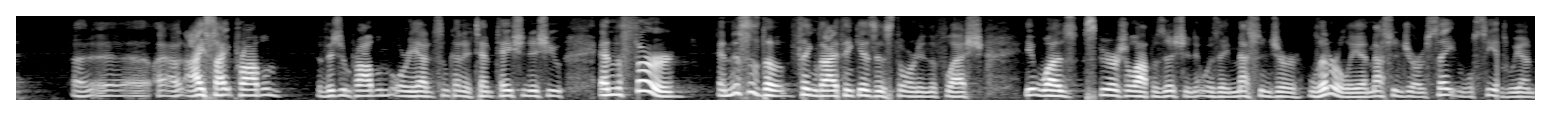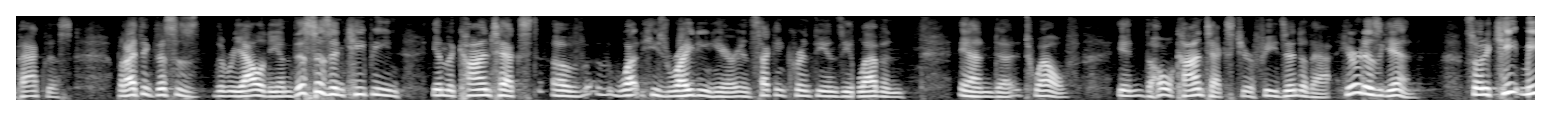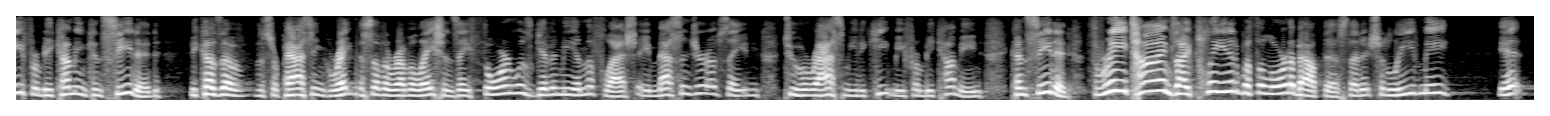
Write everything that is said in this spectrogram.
a, a, an eyesight problem, a vision problem, or he had some kind of temptation issue. And the third, and this is the thing that I think is his thorn in the flesh, it was spiritual opposition. It was a messenger, literally, a messenger of Satan. We'll see as we unpack this. But I think this is the reality. And this is in keeping in the context of what he's writing here in 2 Corinthians 11 and uh, 12. In the whole context here feeds into that. Here it is again. So, to keep me from becoming conceited because of the surpassing greatness of the revelations, a thorn was given me in the flesh, a messenger of Satan to harass me, to keep me from becoming conceited. Three times I pleaded with the Lord about this, that it should leave me it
